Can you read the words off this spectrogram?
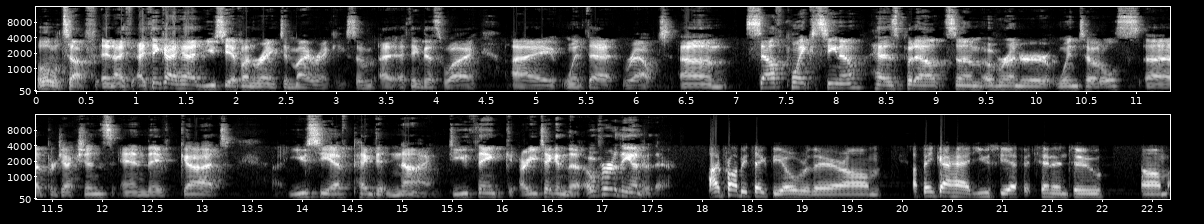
a little tough. And I, I, think I had UCF unranked in my ranking, so I, I think that's why I went that route. Um, South Point Casino has put out some over under win totals uh, projections, and they've got UCF pegged at nine. Do you think? Are you taking the over or the under there? I'd probably take the over there. Um, I think I had UCF at ten and two. Um,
